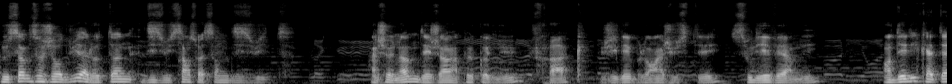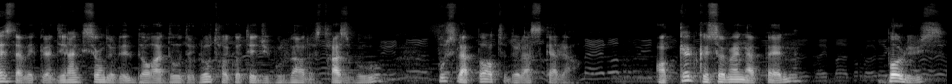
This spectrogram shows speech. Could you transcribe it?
Nous sommes aujourd'hui à l'automne 1878. Un jeune homme déjà un peu connu, frac, gilet blanc ajusté, souliers vernis, en délicatesse avec la direction de l'Eldorado de l'autre côté du boulevard de Strasbourg, pousse la porte de la Scala. En quelques semaines à peine, Paulus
